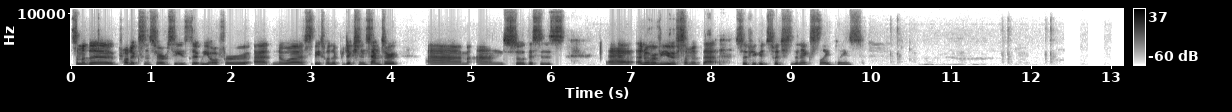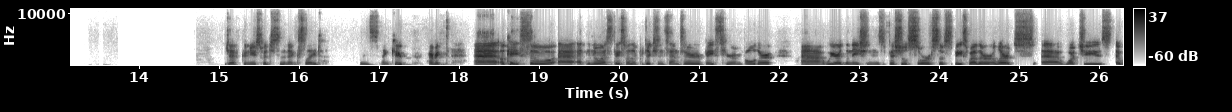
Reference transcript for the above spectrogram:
some of the products and services that we offer at NOAA Space Weather Prediction Center. Um, and so this is uh, an overview of some of that. So if you could switch to the next slide, please. Jeff, can you switch to the next slide, please? Thank you. Perfect. Uh, okay, so uh, at the NOAA Space Weather Prediction Center, based here in Boulder, uh, we are the nation's official source of space weather alerts, uh, watches, uh,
